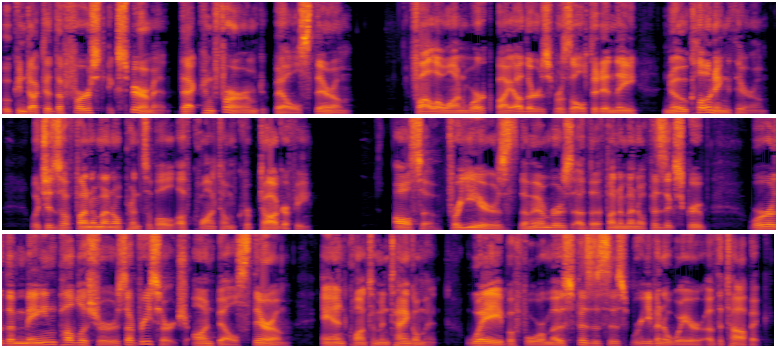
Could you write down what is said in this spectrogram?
who conducted the first experiment that confirmed Bell's theorem. Follow on work by others resulted in the no cloning theorem, which is a fundamental principle of quantum cryptography. Also, for years, the members of the fundamental fysiks group were the main publishers of research on Bell's theorem and quantum entanglement, way before most physicists were even aware of the topic.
